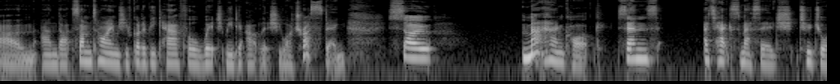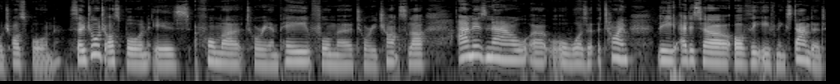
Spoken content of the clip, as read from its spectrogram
um, and that sometimes you've got to be careful which media outlets you are trusting. So, Matt Hancock sends a text message to George Osborne. So, George Osborne is a former Tory MP, former Tory Chancellor, and is now, uh, or was at the time, the editor of the Evening Standard.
